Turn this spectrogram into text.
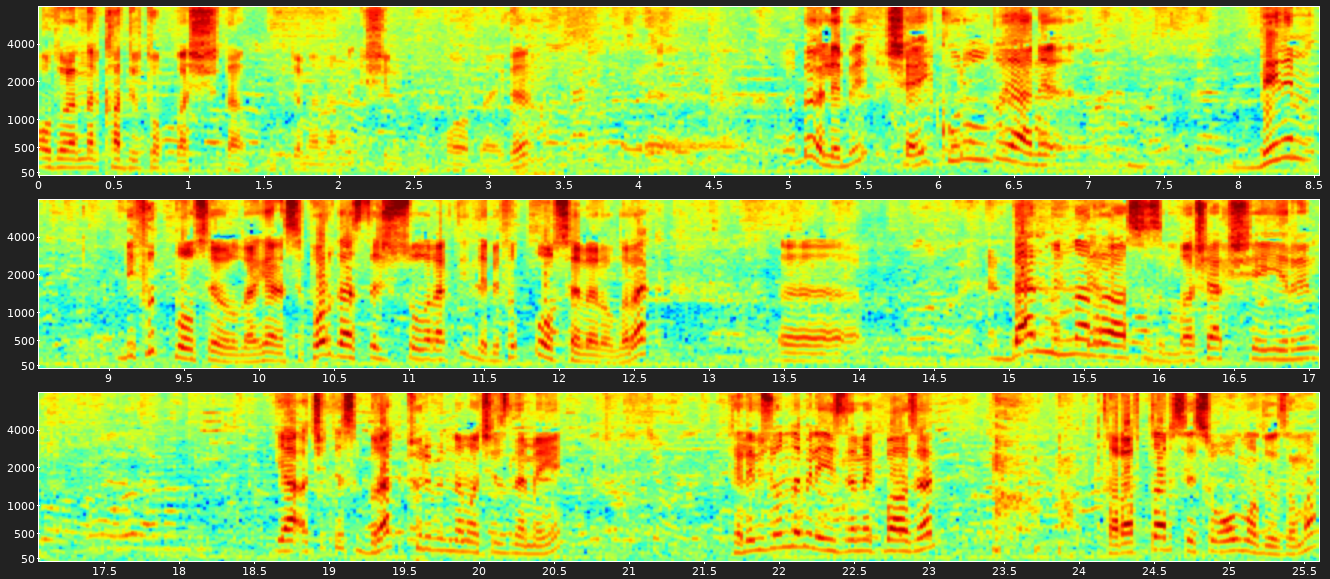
o dönemler Kadir Topbaş da muhtemelen işin oradaydı. E, böyle bir şey kuruldu yani. Benim bir futbol sever olarak yani spor gazetecisi olarak değil de bir futbol sever olarak e, ben bundan rahatsızım. Başakşehir'in ya açıkçası bırak tribünde maç izlemeyi televizyonda bile izlemek bazen taraftar sesi olmadığı zaman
